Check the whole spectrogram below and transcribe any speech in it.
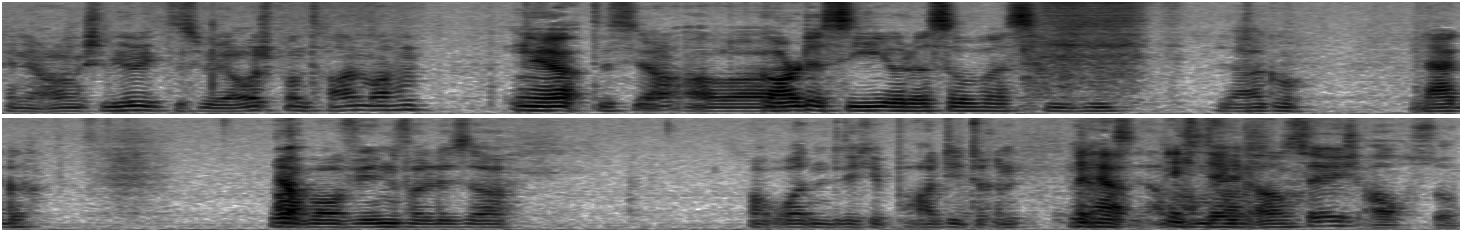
keine Ahnung, schwierig. Das will ich auch spontan machen. Ja. Das Jahr, aber. Gardasee oder sowas. Mhm. Lago. Lago. Ja. Aber auf jeden Fall ist er eine ordentliche Party drin. Ja, Das am ich denke auch. Sehe ich auch so.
